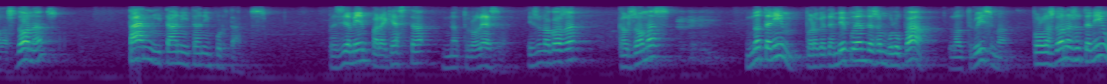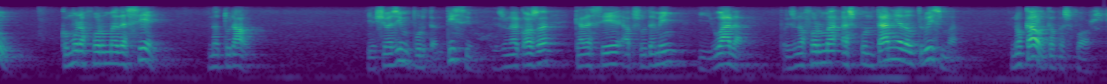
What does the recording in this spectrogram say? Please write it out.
a les dones tan i tan i tan importants precisament per aquesta naturalesa. És una cosa que els homes no tenim, però que també podem desenvolupar, l'altruisme. Però les dones ho teniu, com una forma de ser natural. I això és importantíssim. És una cosa que ha de ser absolutament lluada, però és una forma espontània d'altruisme. No cal cap esforç.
